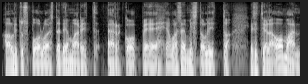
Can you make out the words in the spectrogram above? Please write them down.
hallituspuolueesta Demarit, RKP ja Vasemmistoliitto ja sitten vielä oman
